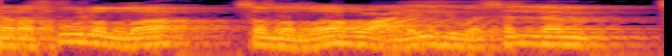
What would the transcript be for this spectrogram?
رسول الله صلى الله عليه وسلم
